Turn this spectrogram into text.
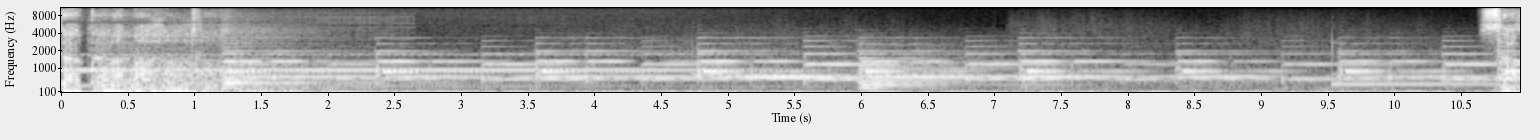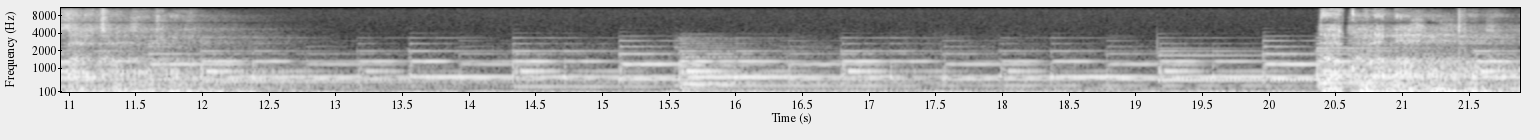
Dakon Lama Hantu. Dakula Mahantu. Dakula Mahantu.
